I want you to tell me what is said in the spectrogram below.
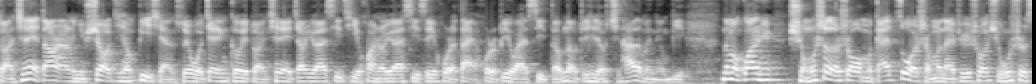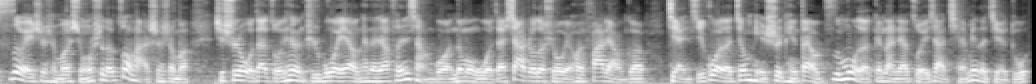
短期内，当然了，你需要进行避险，所以我建议各位短期内将 USDT 换成 USDC 或者贷或者 BUSD 等等这些其他的稳定币。那么关于熊市的时候，我们该做什么，乃至于说熊市思维是什么，熊市的做法是什么？其实我在昨天的直播也有跟大家分享过。那么我在下周的时候也会发两个剪辑过的精品视频，带有字幕的，跟大家做一下前面的解读。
